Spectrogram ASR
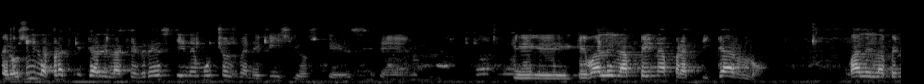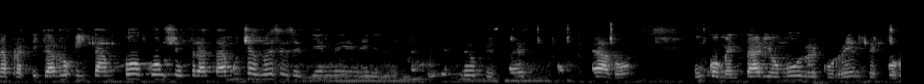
pero sí, la práctica del ajedrez tiene muchos beneficios que... es... Este, que, que vale la pena practicarlo. Vale la pena practicarlo y tampoco se trata, muchas veces se tiene, creo que está explicado, un comentario muy recurrente por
